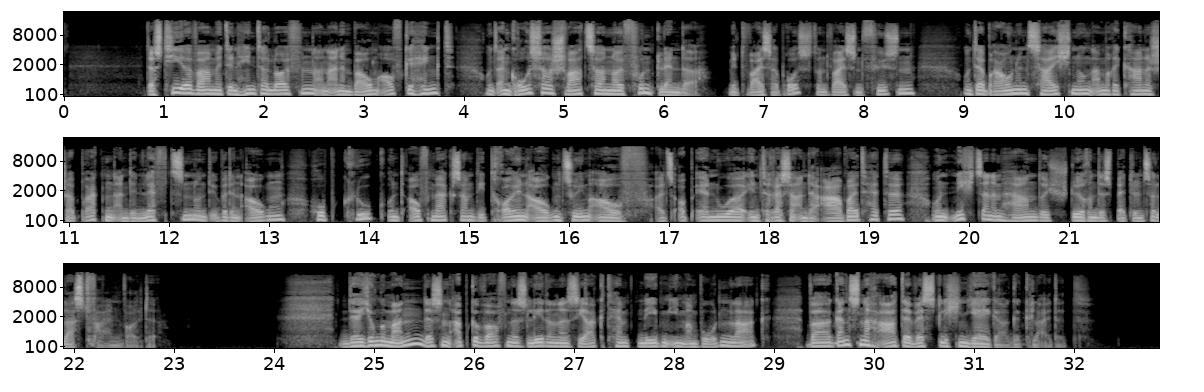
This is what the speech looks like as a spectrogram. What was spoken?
Das Tier war mit den Hinterläufen an einem Baum aufgehängt, und ein großer schwarzer Neufundländer mit weißer Brust und weißen Füßen und der braunen Zeichnung amerikanischer Bracken an den Lefzen und über den Augen hob klug und aufmerksam die treuen Augen zu ihm auf, als ob er nur Interesse an der Arbeit hätte und nicht seinem Herrn durch störendes Betteln zur Last fallen wollte. Der junge Mann, dessen abgeworfenes ledernes Jagdhemd neben ihm am Boden lag, war ganz nach Art der westlichen Jäger gekleidet.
